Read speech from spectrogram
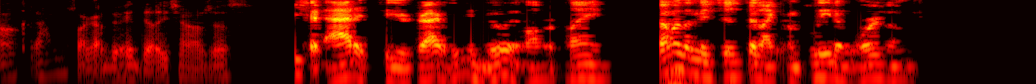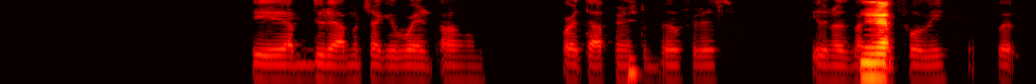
Okay, so I gotta do eight daily challenges. You should add it to your drive. We can do it while we're playing. Some of them is just to like complete a Warzone. Yeah, I'm do that. I'm gonna check it right um right after I finish the build for this. Even though it's not gonna be fully equipped.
